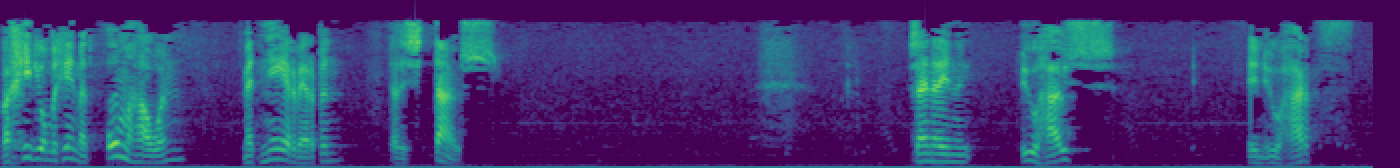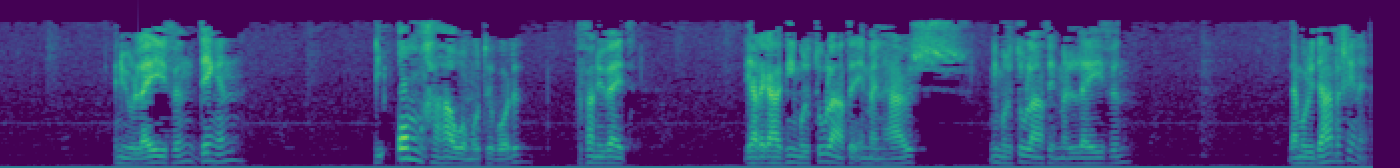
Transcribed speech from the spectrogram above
Waar Gideon begint met omhouden, met neerwerpen, dat is thuis. Zijn er in uw huis, in uw hart, in uw leven dingen die omgehouden moeten worden, waarvan u weet, die had ik eigenlijk niet moeten toelaten in mijn huis, niet moeten toelaten in mijn leven. Dan moet u daar beginnen.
